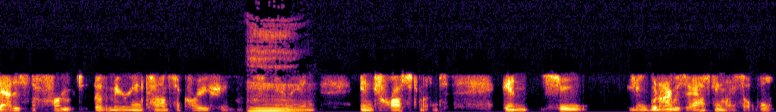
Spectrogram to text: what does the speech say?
that is the fruit of Marian consecration, mm. Marian entrustment. And so, you know, when I was asking myself, well,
